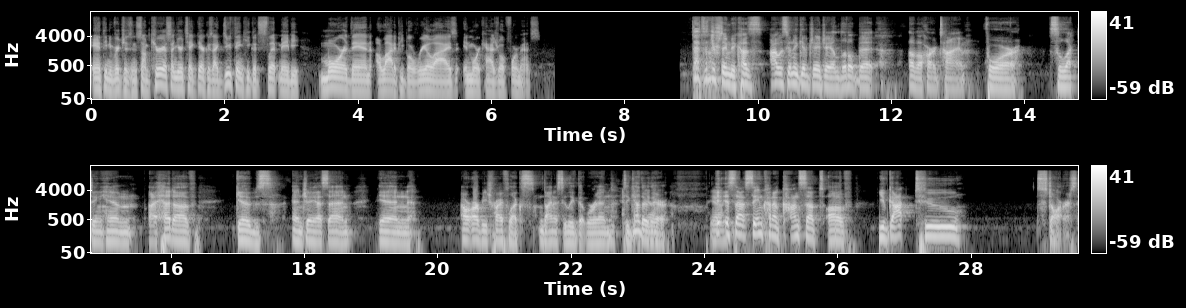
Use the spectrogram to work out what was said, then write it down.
Anthony Richardson. So I'm curious on your take there because I do think he could slip maybe more than a lot of people realize in more casual formats. That's interesting because I was going to give JJ a little bit of a hard time for selecting him ahead of Gibbs and JSN in our RB Triflex Dynasty League that we're in together yeah. there. Yeah. It's that same kind of concept of you've got two stars,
